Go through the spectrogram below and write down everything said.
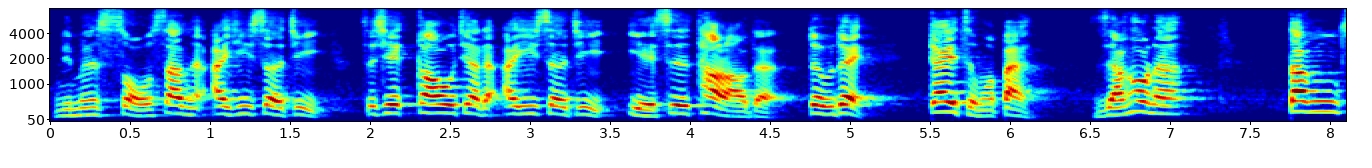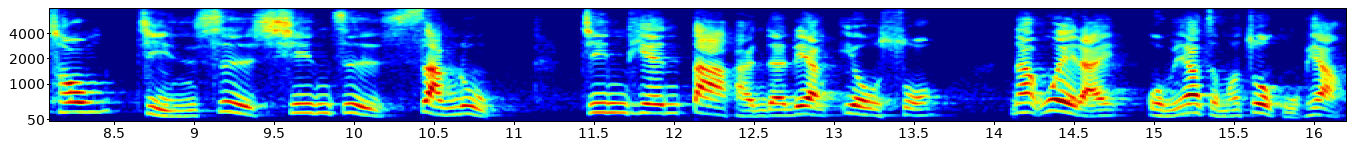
你们手上的 IC 设计，这些高价的 IC 设计也是套牢的，对不对？该怎么办？然后呢？当冲警示心智上路，今天大盘的量又缩，那未来我们要怎么做股票？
